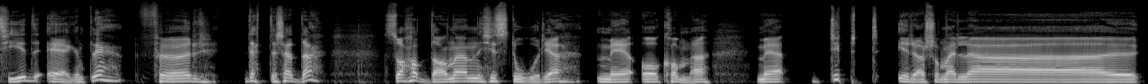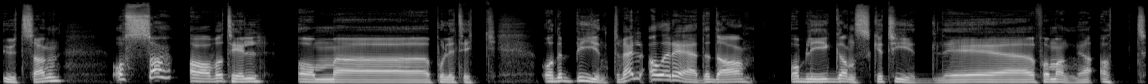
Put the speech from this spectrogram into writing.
tid, egentlig, før dette skjedde, så hadde han en historie med å komme med dypt irrasjonelle utsagn, også av og til om uh, politikk. Og det begynte vel allerede da å bli ganske tydelig for mange at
